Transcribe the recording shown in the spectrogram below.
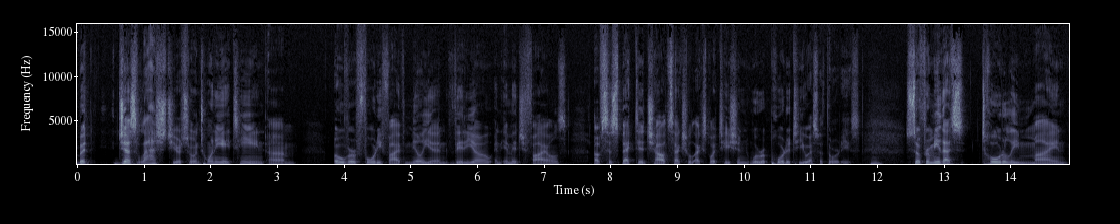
but just last year, so in 2018, um, over 45 million video and image files of suspected child sexual exploitation were reported to U.S. authorities. Hmm. So for me, that's totally mind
